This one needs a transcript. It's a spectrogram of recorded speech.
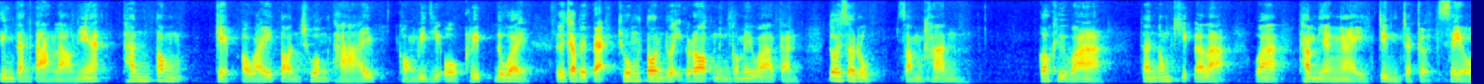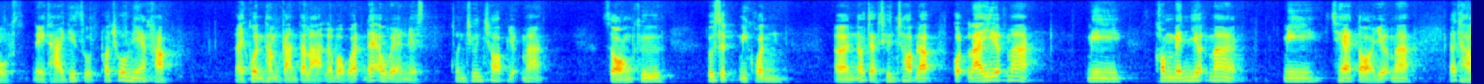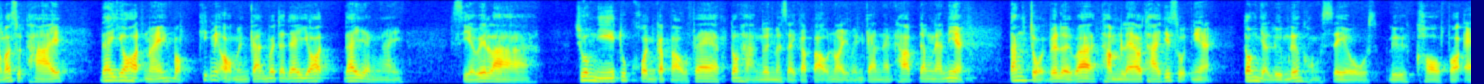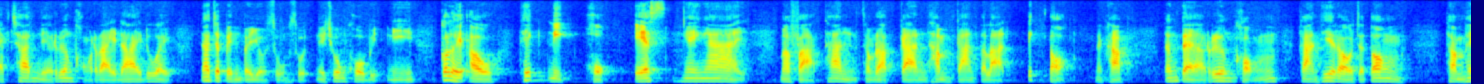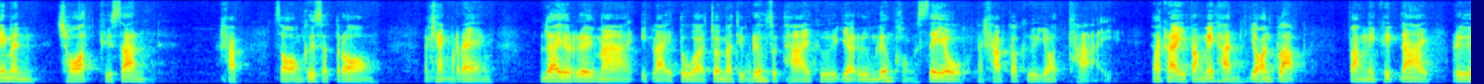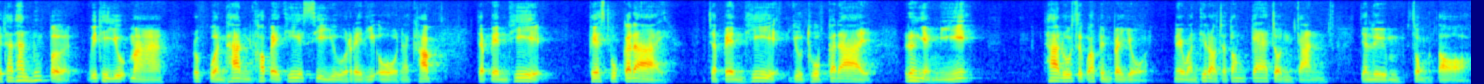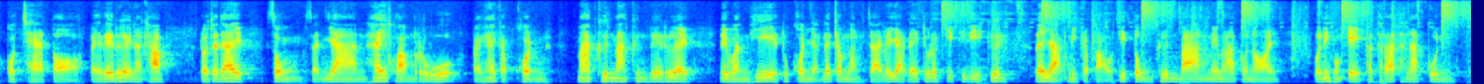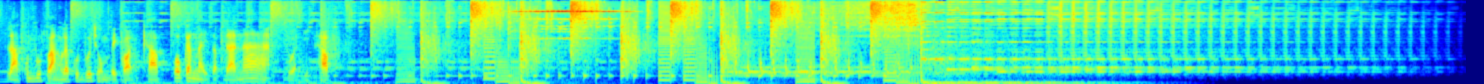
สิ่งต่างๆ เหล่านี้ท่านต้องเก็บเอาไว้ตอนช่วงท้ายของวิดีโอคลิปด้วย หรือจะเอาไปแปะช่วงต้นด้วยอีกรอบหนึ่งก็ไม่ว่ากัน โดยสรุปสำคัญก็คือว่าท่านต้องคิดแล้วล่ะว่าทำยังไงจึงจะเกิดเซลล์ในท้ายที่สุด เพราะช่วงนี้ครับ หลายคนทำการตลาดแล้วบอกว่าได้ awareness คนชื่นชอบเยอะมาก 2 คือรู้สึกมีคนออนอกจากชื่นชอบแล้วกดไลค์เยอะมาก มีคอมเมนต์เยอะมาก มีแชร์ต่อเยอะมาก แล้วถามว่าสุดท้ายได้ยอดไหม บอกคิดไม่ออกเหมือนกันว่าจะได้ยอดได้ยังไง เสียเวลา ช่วงนี้ทุกคนกระเป๋าแฟบต้องหาเงินมาใส่กระเป๋าหน่อยเหมือนกันนะครับ ดังนั้นเนี่ยตั้งโจทย์ไว้เลยว่าทำแล้วท้ายที่สุดเนี่ยต้องอย่าลืมเรื่องของเซลล์หรือ call for action ในเรื่องของรายได้ด้วย น่าจะเป็นประโยชน์สูงสุดในช่วงโควิดนี้ ก็เลยเอาเทคนิค 6S ง่าย ๆ มาฝากท่านสำหรับการทำการตลาด TikTok นะครับ ตั้งแต่เรื่องของการที่เราจะต้องทำให้มันช็อตคือสั้นครับสองคือสตรอง แข็งแรง ไล่เรื่อยมาอีกหลายตัวจนมาถึงเรื่องสุดท้าย คืออย่าลืมเรื่องของเซลล์นะครับก็คือยอดขาย ถ้าใครฟังไม่ทันย้อนกลับฟังในคลิปได้ หรือถ้าท่านเพิ่งเปิดวิทยุมารบกวนท่านเข้าไปที่ CU Radio นะครับจะเป็นที่ Facebook ก็ได้ จะเป็นที่ YouTube ก็ได้ เรื่องอย่างนี้ ถ้ารู้สึกว่าเป็นประโยชน์ ในวันที่เราจะต้องแก้จนกัน อย่าลืมส่งต่อกดแชร์ต่อไปเรื่อยๆนะครับเราจะได้ส่งสัญญาณให้ความรู้ไปให้กับคน มากขึ้นมากขึ้นเรื่อยๆ ในวันที่ทุกคนอยากได้กำลังใจ และอยากได้ธุรกิจที่ดีขึ้น และอยากมีกระเป๋าที่ตุงขึ้นบ้างไม่มากก็น้อย วันนี้ผมเอกพัทรธนกุลลาคุณผู้ฟังและคุณผู้ชมไปก่อนครับพบกันใหม่สัปดาห์หน้าสวัสดีครับ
